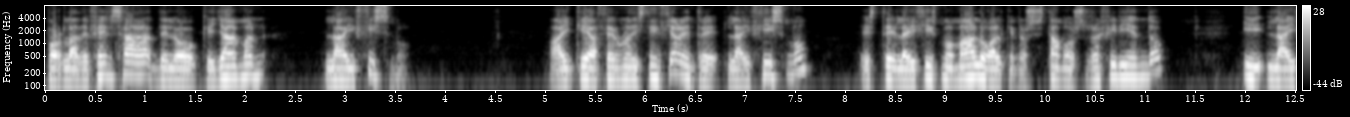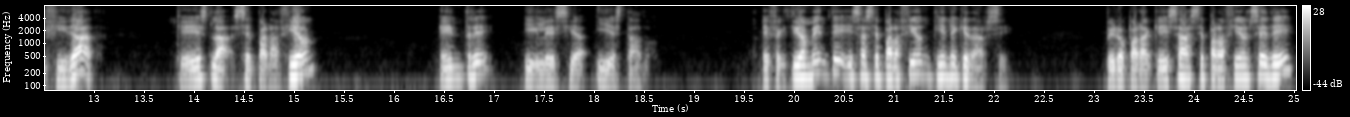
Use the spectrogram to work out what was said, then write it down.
por la defensa de lo que llaman laicismo. Hay que hacer una distinción entre laicismo, este laicismo malo al que nos estamos refiriendo, y laicidad, que es la separación entre Iglesia y Estado. Efectivamente, esa separación tiene que darse. Pero para que esa separación se dé,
